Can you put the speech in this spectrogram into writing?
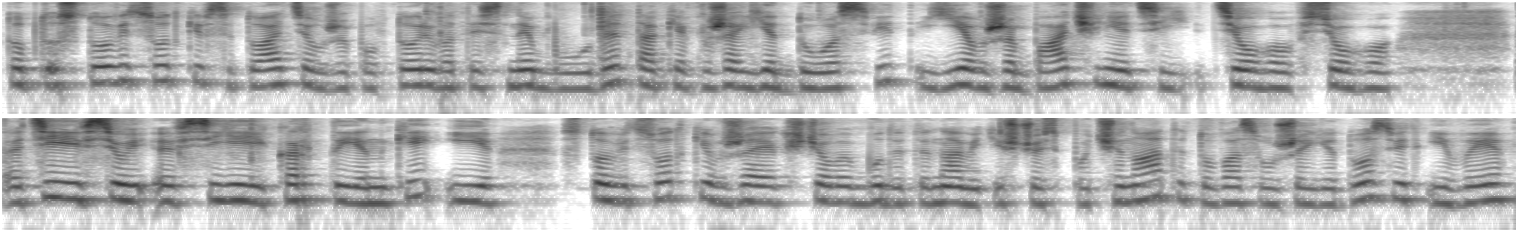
Тобто 100% ситуація вже повторюватись не буде, так як вже є досвід, є вже бачення цього всього, цієї всьої- всієї картинки, і 100% вже, якщо ви будете навіть і щось починати, то у вас вже є досвід, і ви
